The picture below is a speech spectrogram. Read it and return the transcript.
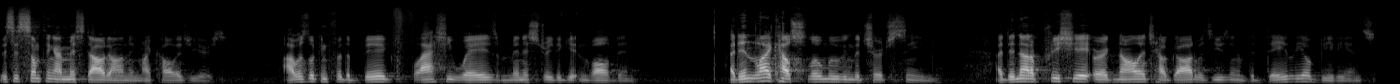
This is something I missed out on in my college years. I was looking for the big, flashy ways of ministry to get involved in. I didn't like how slow moving the church seemed. I did not appreciate or acknowledge how God was using the daily obedience,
